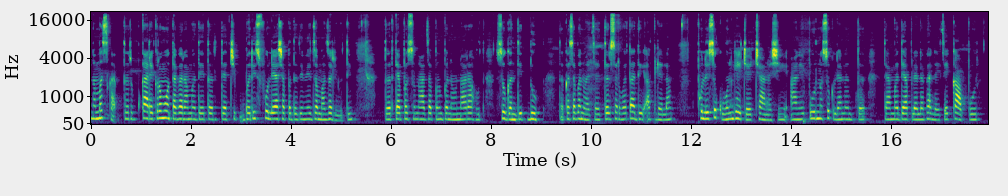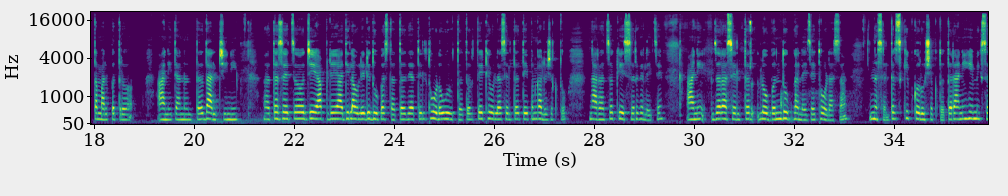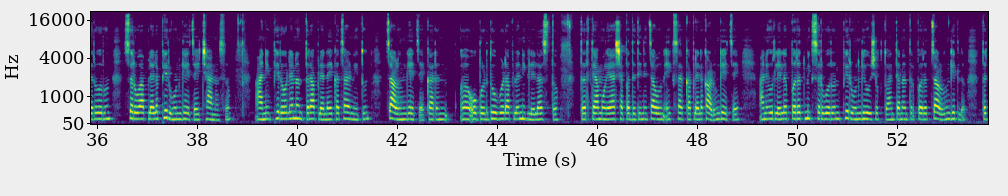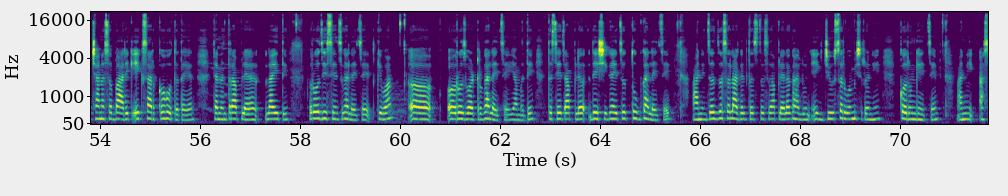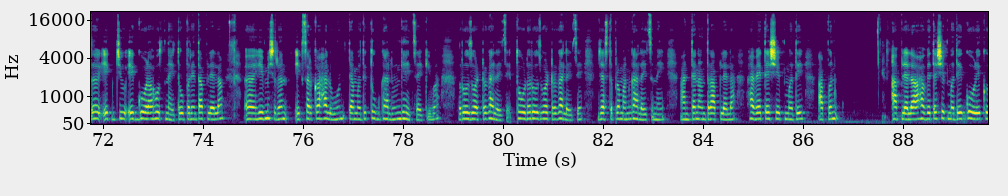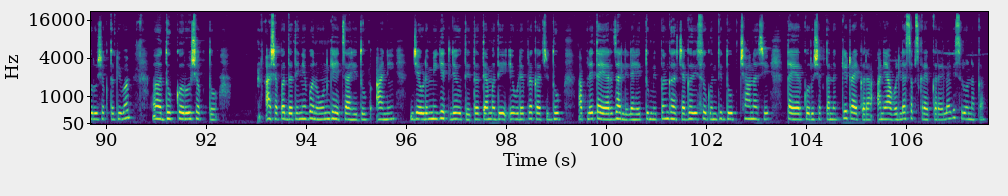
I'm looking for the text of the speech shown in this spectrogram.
नमस्कार. तर कार्यक्रम होता घरामध्ये तर त्याची बरीच फुले अशा पद्धतीने जमा झाली होती. तर त्यापासून आज आपण बनवणार आहोत सुगंधित धूप. तर कसा बनवायचा आहे? तर सर्वात आधी आपल्याला फुले सुकवून घ्यायची आहेत छान अशी आणि पूर्ण सुकल्यानंतर त्यामध्ये आपल्याला घालायचं आहे कापूर तमालपत्र आणि त्यानंतर दालचिनी तसेच जे आपले आधी लावलेले धूप असतात तर त्यातील थोडं उरतं तर ते ठेवलं असेल तर ते पण घालू शकतो. नारळाचं केसर घालायचं आहे आणि जर असेल तर लोबन धूप घालायचं आहे थोडासा. नसेल तर स्किप करू शकतो. तर आणि हे मिक्सरवरून सर्व आपल्याला फिरवून घ्यायचं आहे छान असं. आणि फिरवल्यानंतर आपल्याला एका चाळणीतून चाळून घ्यायचं आहे कारण ओबडधोबड आपलं निघलेलं असतं. तर त्यामुळे अशा पद्धतीने चाळून एकसारखं आपल्याला काढून घ्यायचं आहे आणि उरलेलं परत मिक्सरवरून फिरवून घेऊ शकतो आणि त्यानंतर परत चाळून घेतलं तर छान असं बारीक एकसारखं होतं तयार. त्यानंतर आपल्याला इथे रोज इसेन्स घालायचं आहे किंवा रोज वॉटर घालायचं आहे यामध्ये. तसेच आपलं देशी गाईचं तूप घालायचं आहे आणि जसजसं लागेल तसं तसं आपल्याला घालून एक जीव सर्व मिश्रण हे करून घ्यायचं आहे आणि असं एक जीव एक गोळा होत नाही तोपर्यंत आपल्याला हे मिश्रण एकसारखं हलवून त्यामध्ये तूप घालून घ्यायचं आहे किंवा रोज वॉटर घालायचं आहे थोडं रोज वॉटर घालायचं आहे जास्त प्रमाण घालायचं नाही. आणि त्यानंतर आपल्याला हव्या त्या शेपमध्ये आपण आपल्याला हवे त्या शेपमध्ये गोळे करू शकतो किंवा धूप करू शकतो. अशा पद्धतीने बनवून घ्यायचं आहे धूप आणि जेवढे मी घेतले होते तर त्यामध्ये एवढ्या प्रकारचे धूप आपले तयार झालेले आहेत. तुम्ही पण घरच्या घरी सुगंधी धूप छान असे तयार करू शकता. नक्की ट्राय करा आणि आवडल्यास सबस्क्राईब करायला विसरू नका.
